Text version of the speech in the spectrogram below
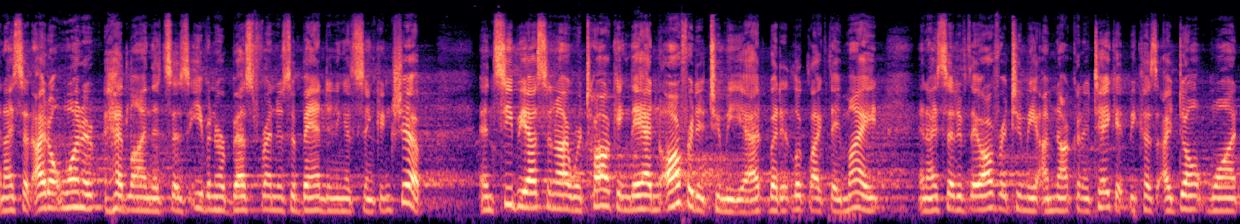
And I said, I don't want a headline that says, even her best friend is abandoning a sinking ship. And CBS and I were talking. They hadn't offered it to me yet, but it looked like they might. And I said, if they offer it to me, I'm not going to take it because I don't want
